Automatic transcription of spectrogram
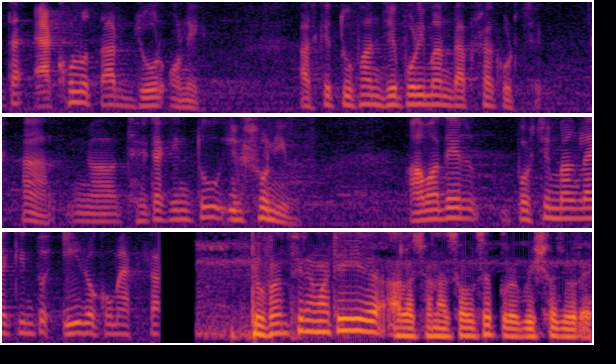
সেটা এখনও তার জোর অনেক। আজকে তুফান যে পরিমাণ ব্যবসা করছে হ্যাঁ সেটা কিন্তু ঈর্ষণীয়। আমাদের পশ্চিমবাংলায় কিন্তু এই রকম একটা তুফান সিনেমাটির আলোচনা চলছে পুরো বিশ্ব জুড়ে।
